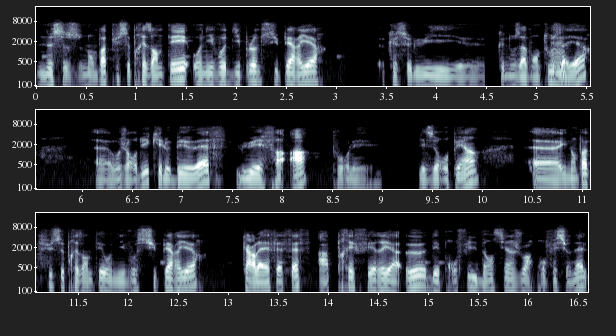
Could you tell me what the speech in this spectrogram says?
n'ont pas pu se présenter au niveau de diplôme supérieur que celui euh, que nous avons tous mmh. d'ailleurs euh, aujourd'hui, qui est le BEF, l'UFAA pour les, Européens. Euh, ils n'ont pas pu se présenter au niveau supérieur car la FFF a préféré à eux des profils d'anciens joueurs professionnels,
